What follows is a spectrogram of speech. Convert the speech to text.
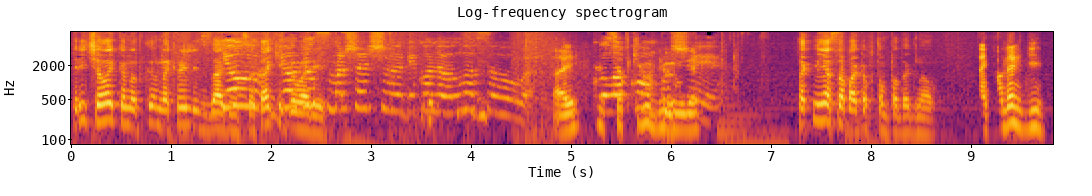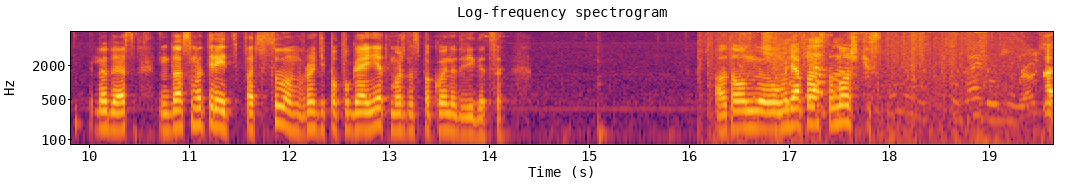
Три человека над- накрылись я, задницей, так и я говори. убил сумасшедшего беконоволосого Ай, все-таки убил меня. Так меня собака потом подогнал. Так, подожди. Надо, надо осмотреть. Под стулом вроде попугая нет, можно спокойно двигаться. А вот он, у меня просто ножки... А-.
